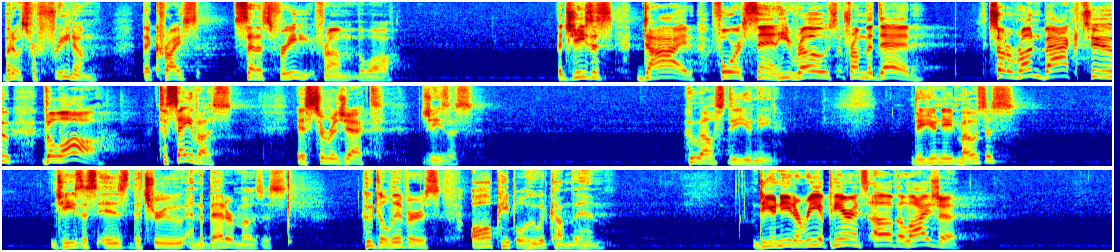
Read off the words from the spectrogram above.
But it was for freedom that Christ set us free from the law. That Jesus died for sin, he rose from the dead. So to run back to the law to save us is to reject Jesus. Who else do you need? Do you need Moses? Jesus is the true and the better Moses who delivers all people who would come to him. Do you need a reappearance of Elijah?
